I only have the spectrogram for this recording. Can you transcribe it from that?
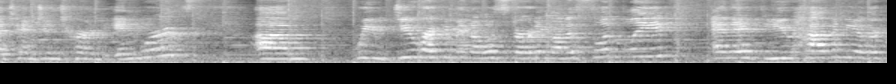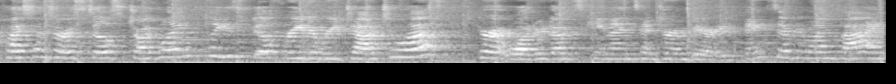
attention turned inwards. Um, we do recommend always starting on a slip lead, and if you have any other questions or are still struggling, please feel free to reach out to us here at Waterdogs K9 Center in Barre. Thanks everyone, bye.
